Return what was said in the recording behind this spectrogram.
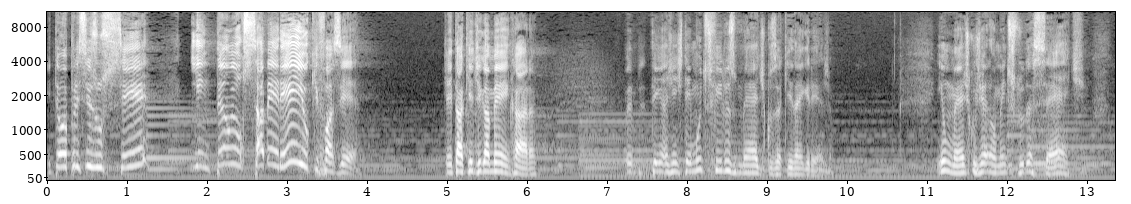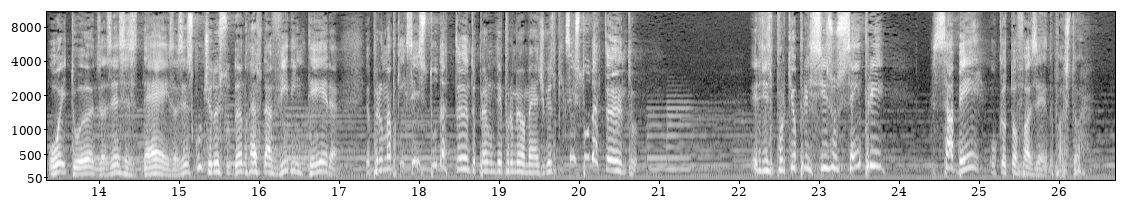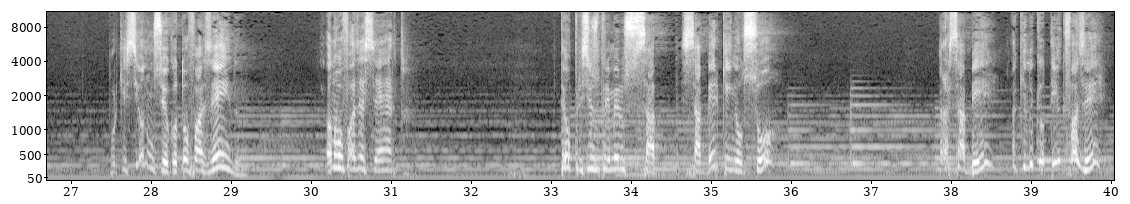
Então eu preciso ser, e então eu saberei o que fazer. Quem está aqui, diga amém, cara. Tem, a gente tem muitos filhos médicos aqui na igreja. E um médico geralmente estuda sete, oito anos, às vezes dez, às vezes continua estudando o resto da vida inteira. Eu pergunto, mas por que você estuda tanto? Eu perguntei para o meu médico, por que você estuda tanto? Ele disse, porque eu preciso sempre saber o que eu estou fazendo, pastor. Porque se eu não sei o que eu estou fazendo, eu não vou fazer certo. Então eu preciso primeiro sab saber quem eu sou, para saber aquilo que eu tenho que fazer.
